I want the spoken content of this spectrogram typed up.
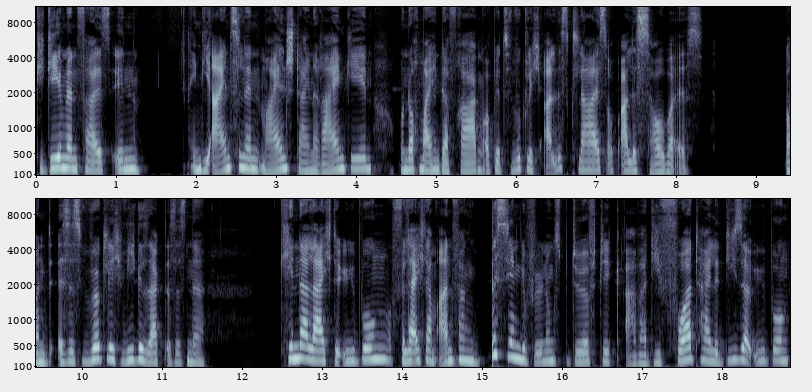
gegebenenfalls in, in die einzelnen Meilensteine reingehen und nochmal hinterfragen, ob jetzt wirklich alles klar ist, ob alles sauber ist. Und es ist wirklich, wie gesagt, es ist eine kinderleichte Übung, vielleicht am Anfang ein bisschen gewöhnungsbedürftig, aber die Vorteile dieser Übung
